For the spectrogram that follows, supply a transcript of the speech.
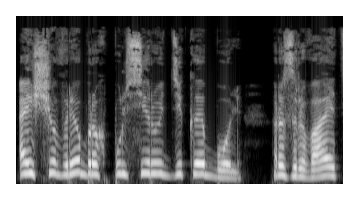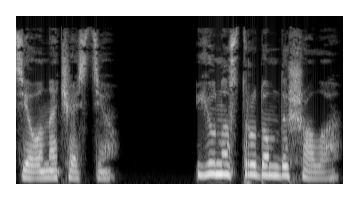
А еще в ребрах пульсирует дикая боль, разрывая тело на части. Юна с трудом дышала.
